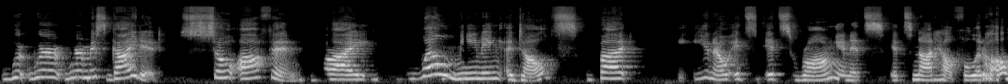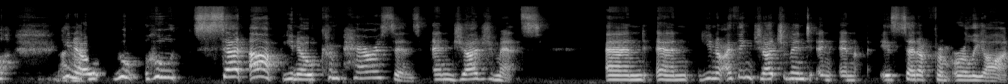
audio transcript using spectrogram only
we're, we're, we're misguided so often by well-meaning adults, but you know it's it's wrong and it's it's not helpful at all. You know who who set up you know comparisons and judgments. And and you know i think judgment and, and is set up from early on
